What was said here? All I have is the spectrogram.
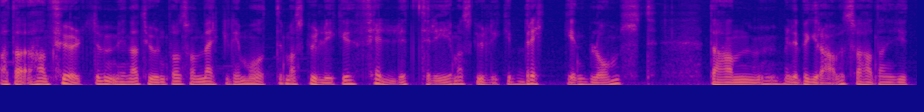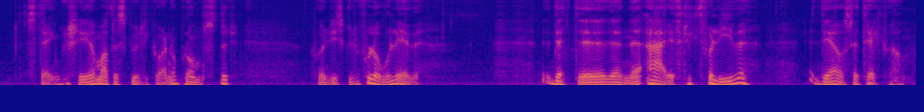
At han følte med naturen på en sånn merkelig måte. Man skulle ikke felle et tre, man skulle ikke brekke en blomst. Da han ble begravet, så hadde han gitt streng beskjed om at det skulle ikke være noen blomster, for de skulle få lov å leve. Dette, denne ærefrykt for livet, det er også et trekk ved ham.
